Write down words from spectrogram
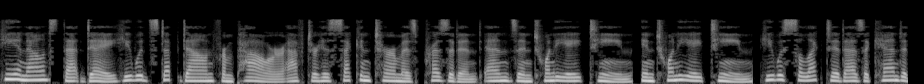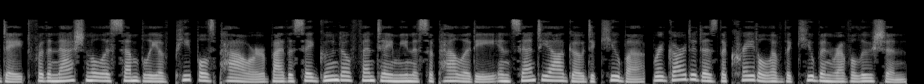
He announced that day he would step down from power after his second term as president ends in 2018. In 2018, he was selected as a candidate for the National Assembly of People's Power by the Segundo Frente municipality in Santiago de Cuba, regarded as the cradle of the Cuban Revolution.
